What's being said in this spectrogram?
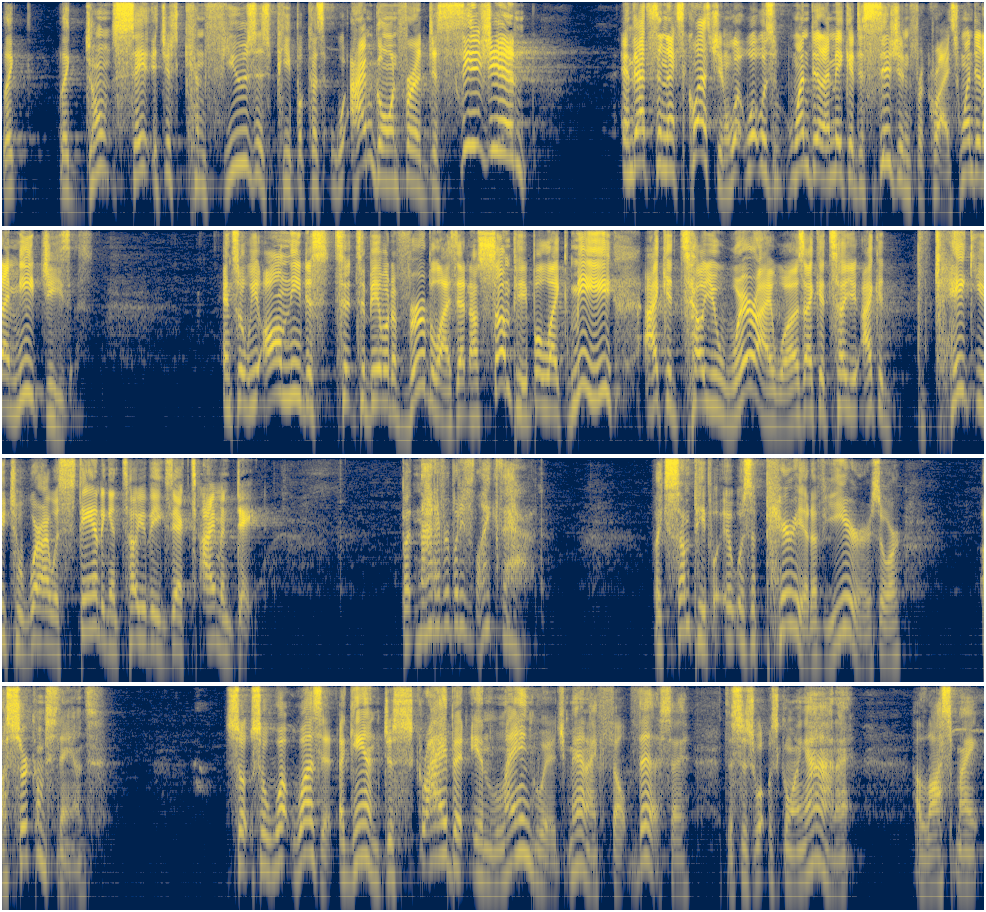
like, like don't say it, it just confuses people because I'm going for a decision. And that's the next question. What, what was, when did I make a decision for Christ? When did I meet Jesus? And so we all need to, to, to, be able to verbalize that. Now, some people, like me, I could tell you where I was. I could tell you, I could take you to where I was standing and tell you the exact time and date. But not everybody's like that. Like some people, it was a period of years or a circumstance. So, so what was it? Again, describe it in language. Man, I felt this. I, this is what was going on. I, I lost my,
